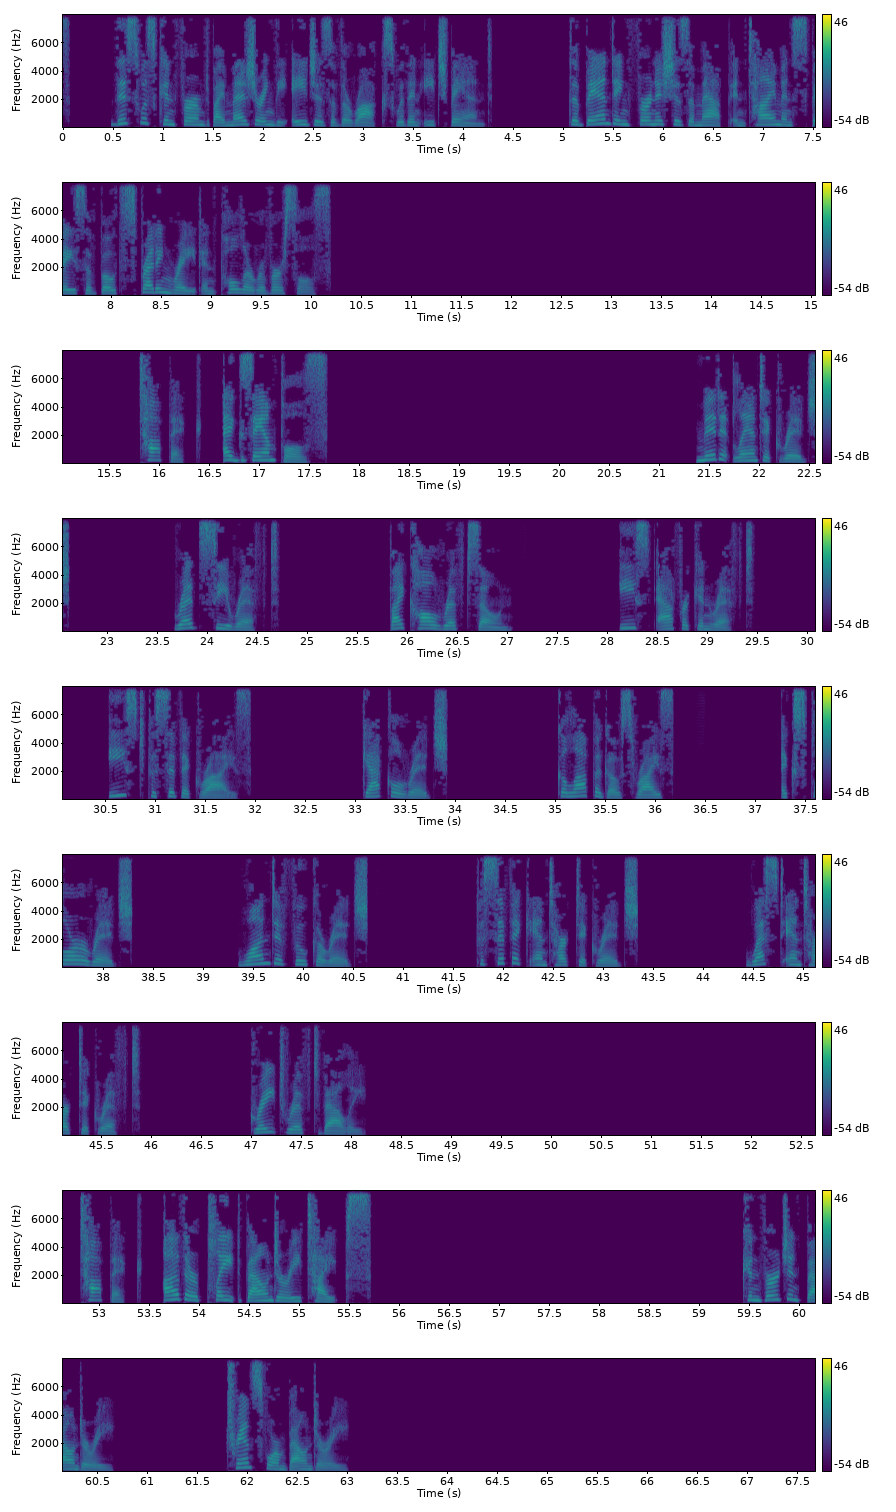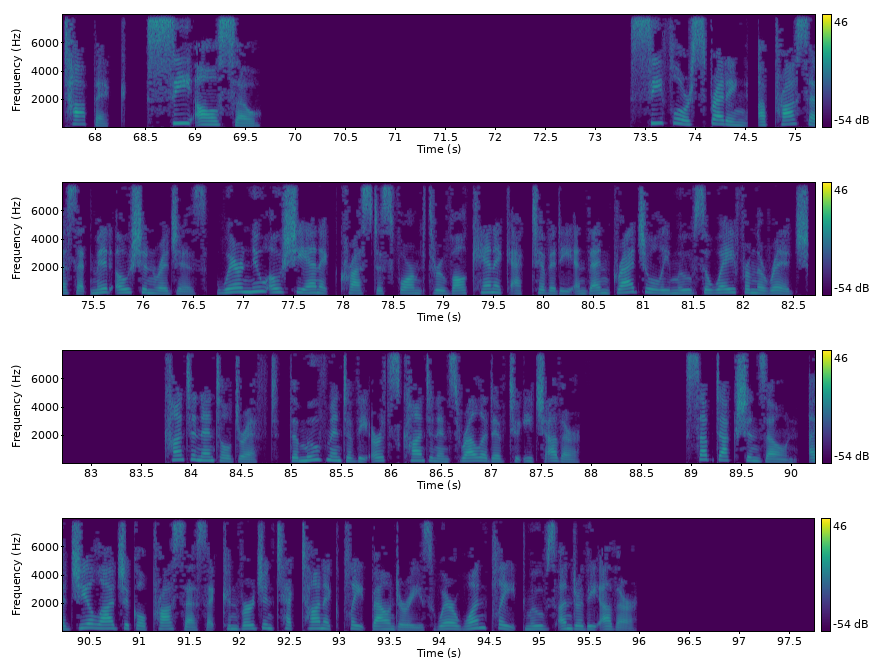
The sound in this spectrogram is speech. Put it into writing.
This was confirmed by measuring the ages of the rocks within each band. The banding furnishes a map in time and space of both spreading rate and polar reversals. Topic. Examples Mid-Atlantic Ridge Red Sea Rift Baikal Rift Zone East African Rift East Pacific Rise Gakkel Ridge Galapagos Rise Explorer Ridge Juan de Fuca Ridge Pacific Antarctic Ridge West Antarctic Rift Great Rift Valley. Topic. Other plate boundary types. Convergent boundary. Transform boundary Topic. See also Seafloor spreading, a process at mid-ocean ridges, where new oceanic crust is formed through volcanic activity and then gradually moves away from the ridge. Continental drift, the movement of the Earth's continents relative to each other. Subduction zone, a geological process at convergent tectonic plate boundaries where one plate moves under the other.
